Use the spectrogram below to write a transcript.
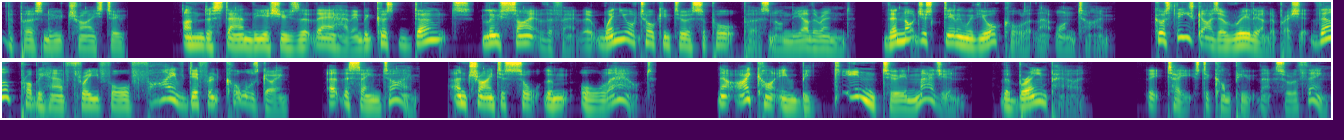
the person who tries to understand the issues that they're having. Because don't lose sight of the fact that when you're talking to a support person on the other end, they're not just dealing with your call at that one time. Because these guys are really under pressure. They'll probably have three, four, five different calls going at the same time and trying to sort them all out. Now, I can't even begin to imagine the brain power it takes to compute that sort of thing.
